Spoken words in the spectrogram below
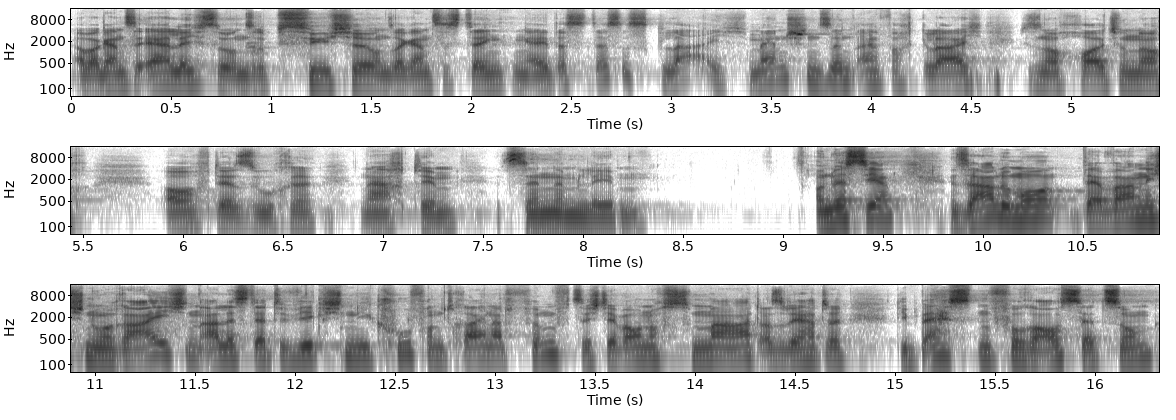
Aber ganz ehrlich, so unsere Psyche, unser ganzes Denken, ey, das, das ist gleich. Menschen sind einfach gleich. Die sind auch heute noch auf der Suche nach dem Sinn im Leben. Und wisst ihr, Salomo, der war nicht nur reich und alles, der hatte wirklich einen IQ von 350, der war auch noch smart, also der hatte die besten Voraussetzungen,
